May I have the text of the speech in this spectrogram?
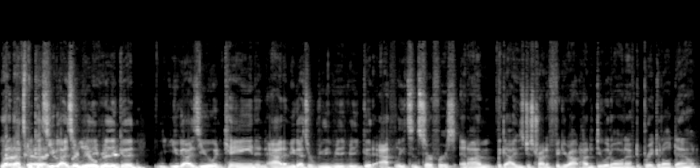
Well, that's because uh, you guys are really, really good. You guys, you and Kane and Adam, you guys are really, really, really good athletes and surfers. And I'm the guy who's just trying to figure out how to do it all and I have to break it all down.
